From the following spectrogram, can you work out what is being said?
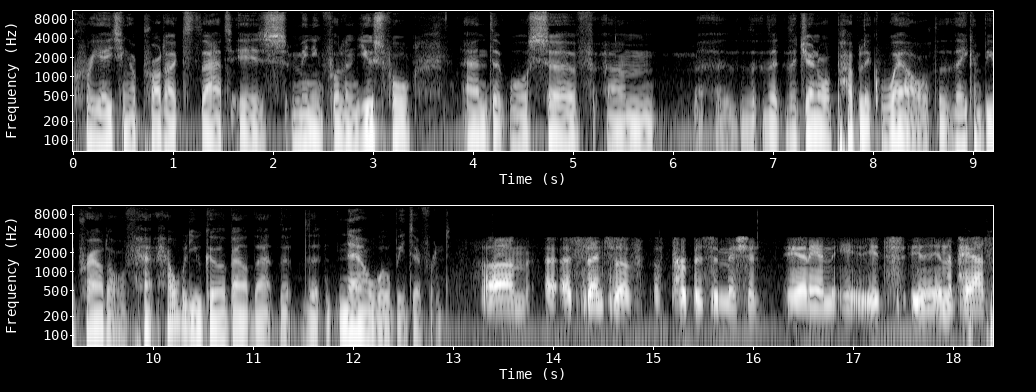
creating a product that is meaningful and useful and that will serve um, the, the, general public well that they can be proud of. How, how, will you go about that that, that now will be different? Um, a, a, sense of, of purpose and mission. And, and it's in the past,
